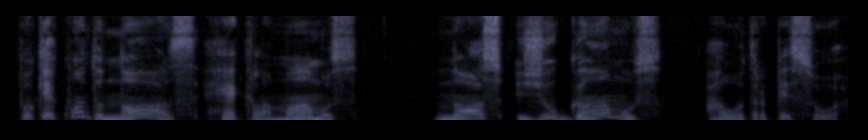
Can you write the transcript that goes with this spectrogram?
Porque quando nós reclamamos, nós julgamos a outra pessoa.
